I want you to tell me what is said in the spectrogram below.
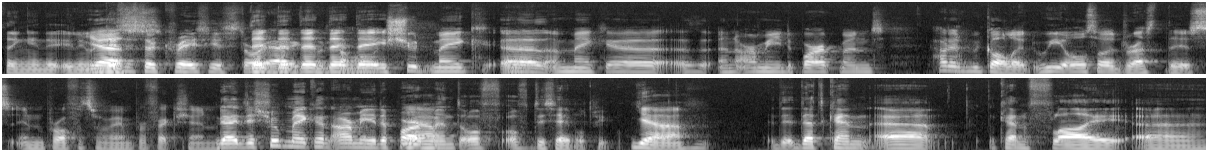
thing in the in Yes. this is the craziest story they, I they, they, they, come up they with. should make uh, make uh, an army department. How did we call it? We also addressed this in Prophets of Imperfection. Yeah, they should make an army department of, of disabled people Yeah, Th- that can uh, can fly uh,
